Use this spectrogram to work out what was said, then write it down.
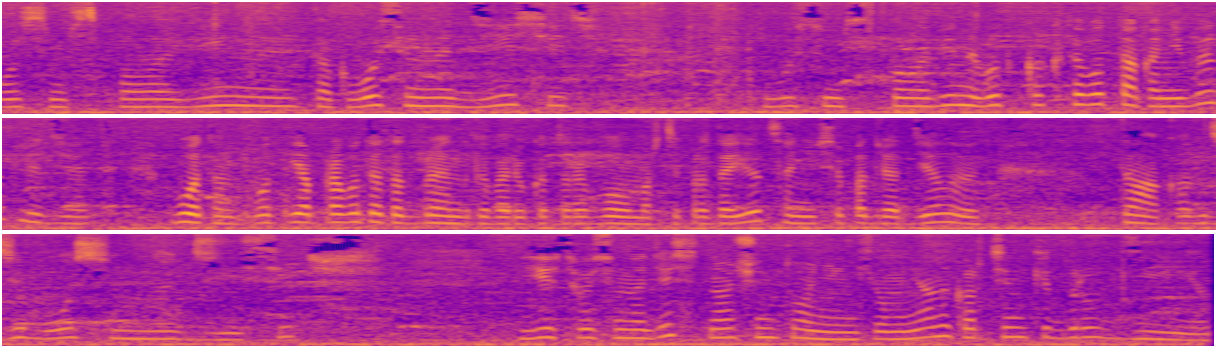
8 с половиной. Так, 8 на 10. 8 с половиной. Вот как-то вот так они выглядят. Вот он. Вот я про вот этот бренд говорю, который в Walmart продается. Они все подряд делают. Так, а где 8 на 10? Есть 8 на 10, но очень тоненькие. У меня на картинке другие.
